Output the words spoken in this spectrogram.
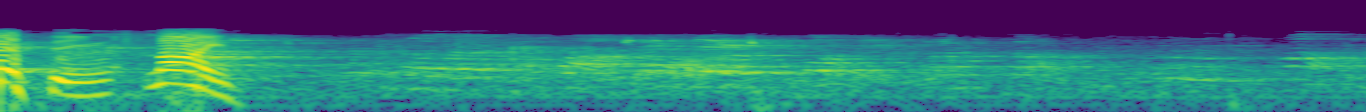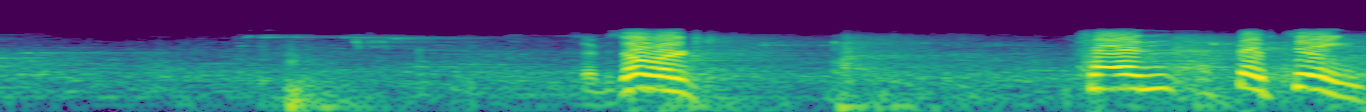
14 9. Fifteen nine. Service over. 10 15.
